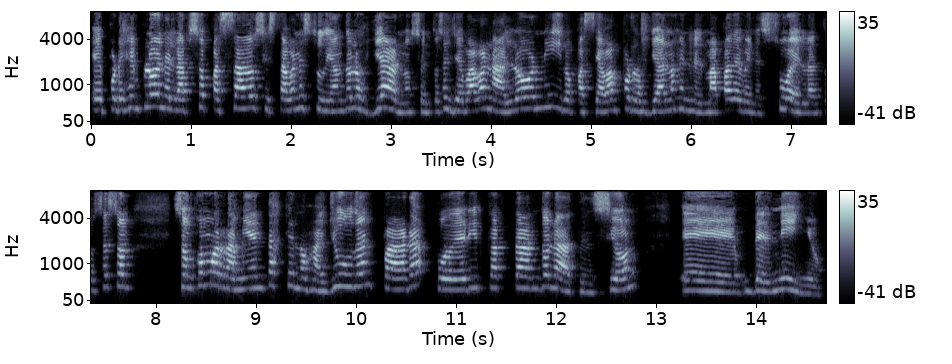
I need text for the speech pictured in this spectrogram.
eh, por ejemplo, en el lapso pasado, si estaban estudiando los llanos, entonces llevaban a Aloni y lo paseaban por los llanos en el mapa de Venezuela. Entonces son, son como herramientas que nos ayudan para poder ir captando la atención eh, del niño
